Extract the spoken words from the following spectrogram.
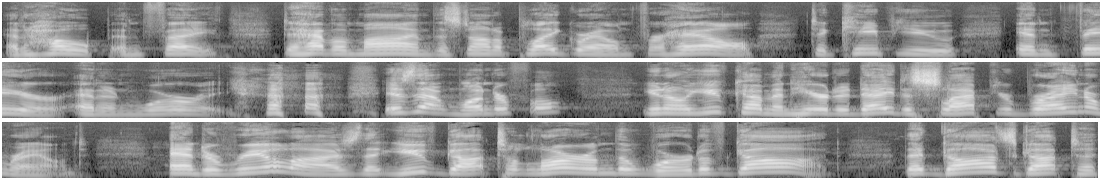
and hope and faith, to have a mind that's not a playground for hell to keep you in fear and in worry. Isn't that wonderful? You know, you've come in here today to slap your brain around and to realize that you've got to learn the Word of God. That God's got to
